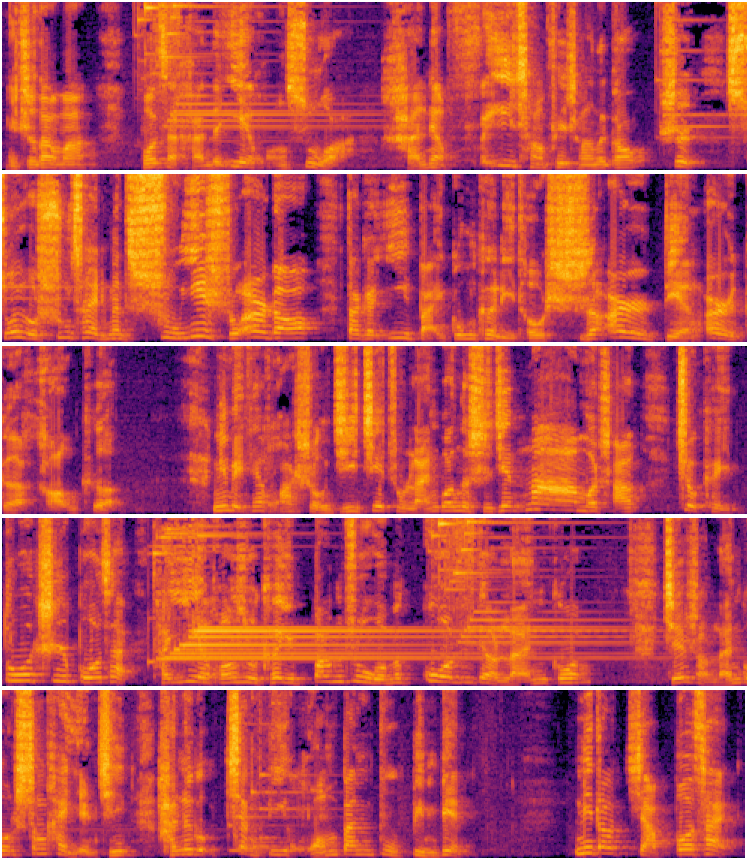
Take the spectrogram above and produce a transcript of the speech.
你知道吗？菠菜含的叶黄素啊，含量非常非常的高，是所有蔬菜里面的数一数二的哦。大概一百公克里头，十二点二个毫克。你每天滑手机接触蓝光的时间那么长，就可以多吃菠菜。它叶黄素可以帮助我们过滤掉蓝光，减少蓝光伤害眼睛，还能够降低黄斑部病变。你到假菠菜。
